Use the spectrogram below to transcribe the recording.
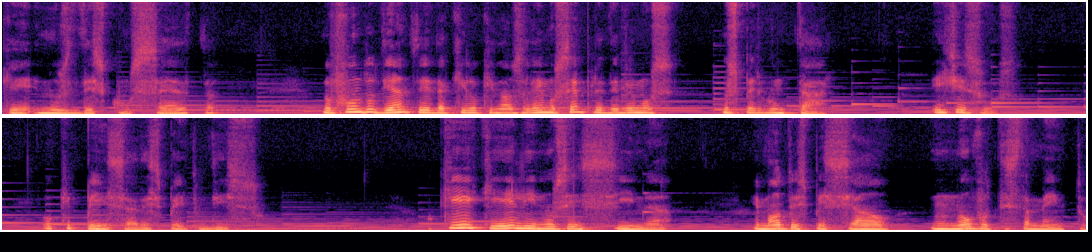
que nos desconcerta. No fundo, diante daquilo que nós lemos, sempre devemos nos perguntar: e Jesus? O que pensa a respeito disso? O que é que ele nos ensina, em modo especial, no Novo Testamento,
